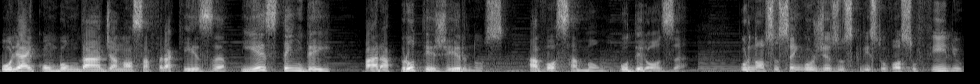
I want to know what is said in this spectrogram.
olhai com bondade a nossa fraqueza e estendei para proteger-nos a vossa mão poderosa. Por nosso Senhor Jesus Cristo, vosso Filho,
